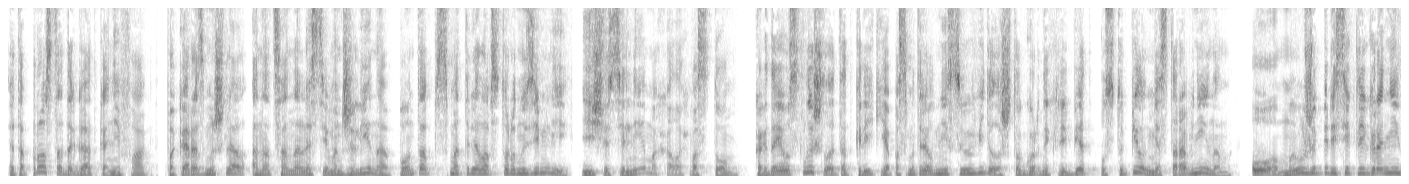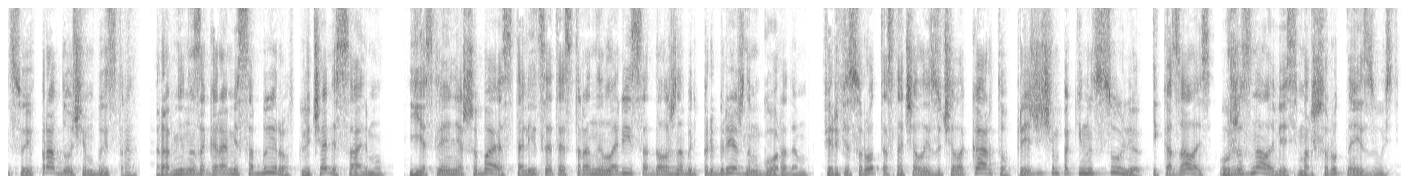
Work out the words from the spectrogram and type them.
Это просто догадка, а не факт. Пока размышлял о национальности Эванжелина, Понта смотрела в сторону земли и еще сильнее махала хвостом. Когда я услышал этот крик, я посмотрел вниз и увидел, что горный хребет уступил место равнинам. О, мы уже пересекли границу и вправду очень быстро. Равнины за горами Сабыру включали Сальму. Если я не ошибаюсь, столица этой страны Лариса должна быть прибрежным городом. Ферфис Ротта сначала изучала карту, прежде чем покинуть Сулию, и, казалось, уже знала весь маршрут наизусть.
